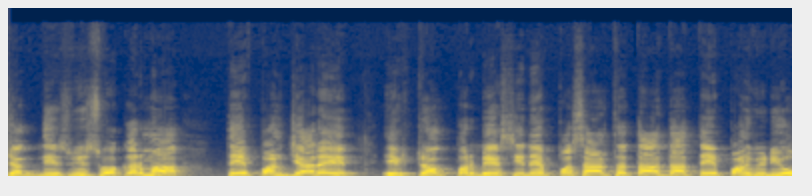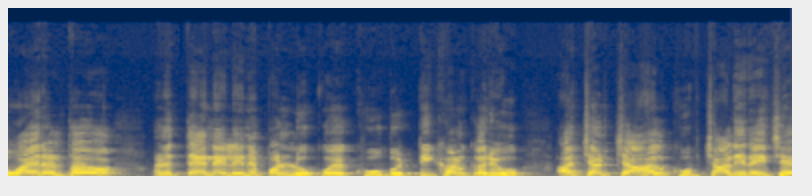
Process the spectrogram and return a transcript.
જગદીશ વિશ્વકર્મા તે પણ જ્યારે એક ટ્રક પર બેસીને પસાર થતા હતા, તે પણ વીડિયો વાયરલ થયો અને તેને લઈને પણ લોકોએ ખૂબ ટીખળ કર્યું. આ ચર્ચા હાલ ખૂબ ચાલી રહી છે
